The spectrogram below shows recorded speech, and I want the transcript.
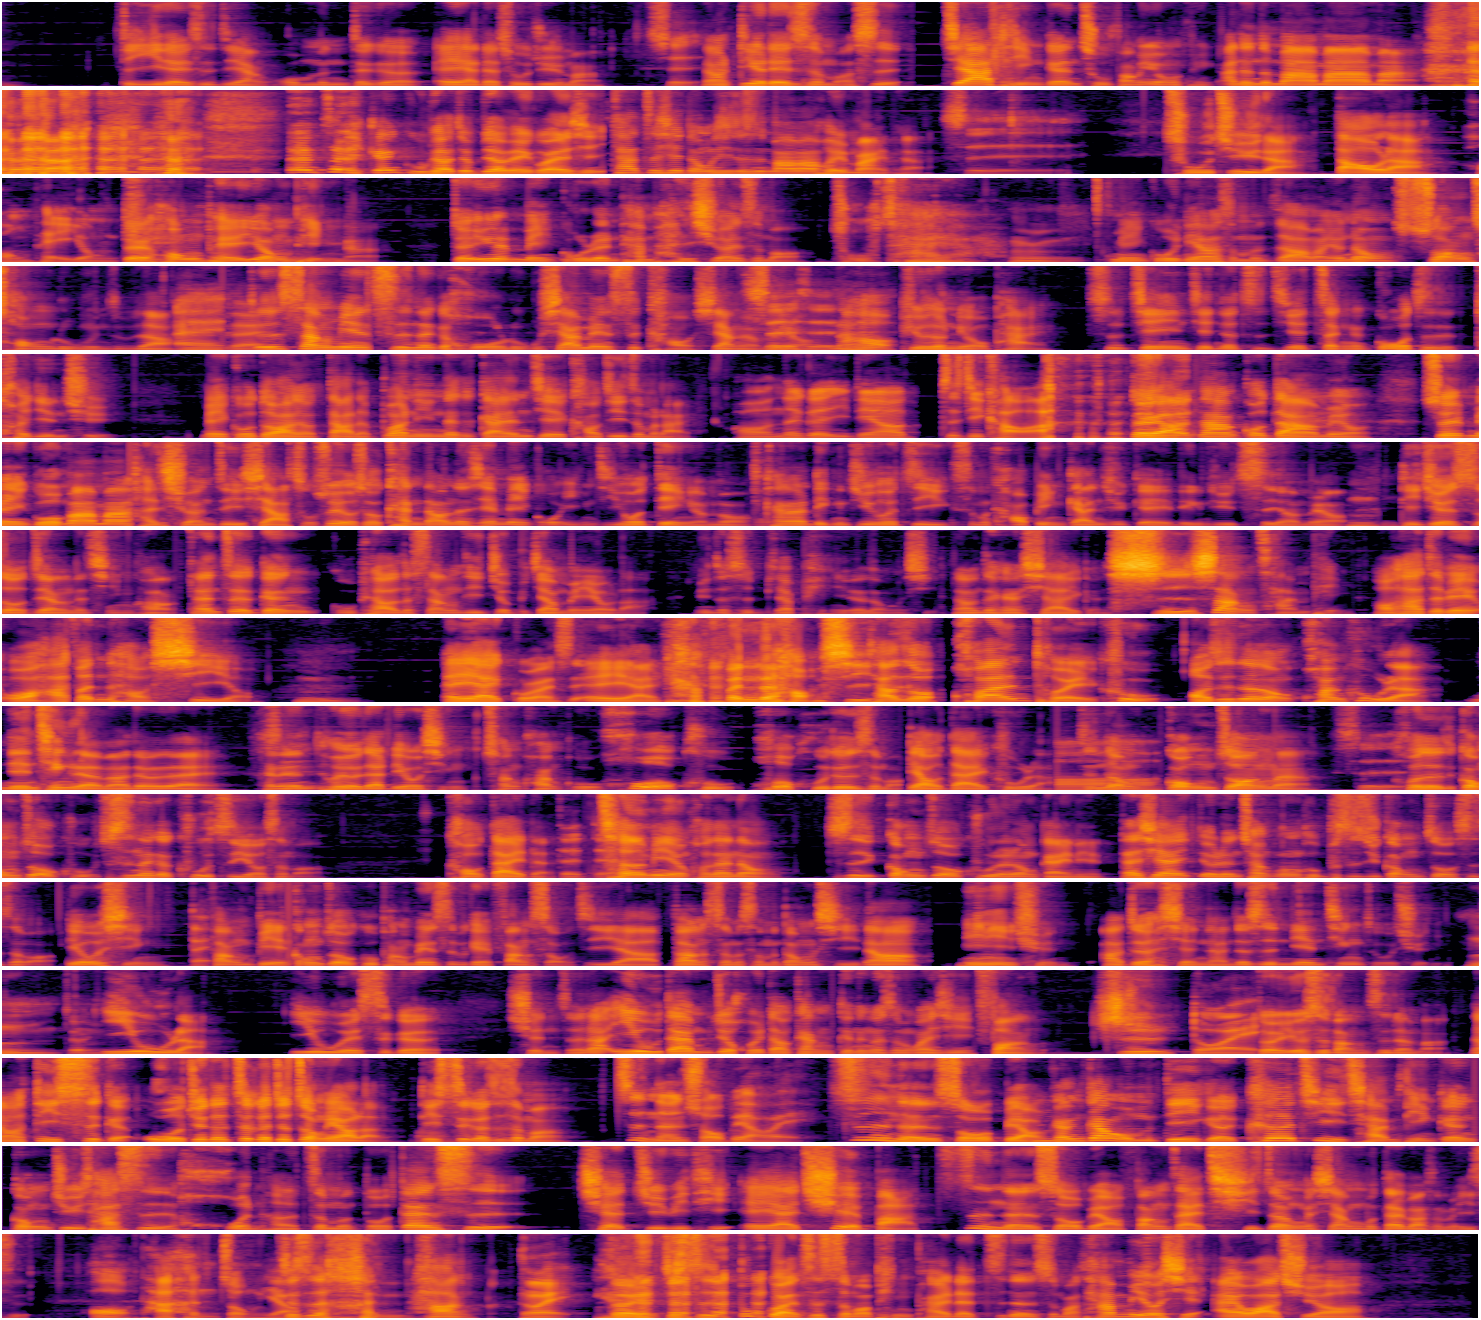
第一类是这样，我们这个 AI 的数据嘛，是然后第二类是什么？是家庭跟厨房用品啊，那是妈妈嘛。但这里跟股票就比较没关系，它这些东西就是妈妈会买的，是厨具啦、刀啦，烘焙用品，对，烘焙用品啦。对，因为美国人他们很喜欢什么煮菜啊，嗯，美国一定要什么知道吗？有那种双重炉，你知不知道？哎，对，就是上面是那个火炉，下面是烤箱，有没有？是是然后比如说牛排，是煎一煎就直接整个锅子推进去。美国都要有大的，不然你那个感恩节烤鸡怎么来？哦，那个一定要自己烤啊，对啊，那够大有没有？所以美国妈妈很喜欢自己下厨，所以有时候看到那些美国影集或电影有没有？看到邻居会自己什么烤饼干去给邻居吃有没有？嗯的确是有这样的情况，但这个跟股票的商机就比较没有啦。因为这是比较便宜的东西，然后再看下一个时尚产品哦，它这边哇，它分的好细哦，嗯，AI 果然是 AI，它分的好细。他说宽腿裤哦，就是那种宽裤啦，年轻人嘛，对不对？可能会有在流行穿宽裤、货裤，货裤就是什么吊带裤啦，哦就是那种工装嘛，是或者是工作裤，就是那个裤子有什么口袋的，对对侧面有口袋那种。就是工作裤的那种概念，但现在有人穿工作裤不是去工作，是什么？流行对方便。工作裤旁边是不是可以放手机啊，放什么什么东西？然后迷你裙啊，这显然就是年轻族群。嗯，对，衣物啦，衣物也是个选择。那衣物但不就回到刚刚跟那个什么关系？纺织，对，对，又是纺织的嘛。然后第四个，我觉得这个就重要了。第四个是什么？智能手表，哎，智能手表。嗯刚刚我们第一个科技产品跟工具它是混合这么多，但是 Chat GPT AI 却把智能手表放在其中一个项目，代表什么意思？哦，它很重要，就是很夯。对，对，就是不管是什么品牌的智能手表，它没有写 iWatch 哦，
